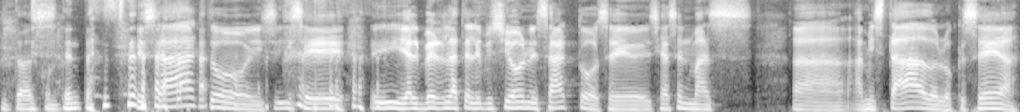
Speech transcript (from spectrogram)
Y todas contentas. Exacto, y, y, al ver la televisión, exacto, se, se hacen más uh, amistad o lo que sea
